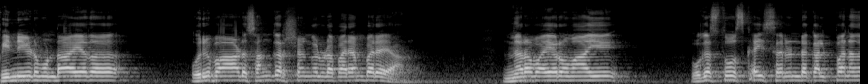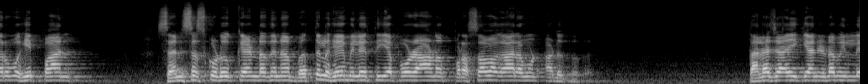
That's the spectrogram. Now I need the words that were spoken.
പിന്നീടുമുണ്ടായത് ഒരുപാട് സംഘർഷങ്ങളുടെ പരമ്പരയാണ്. നിറവയറുമായി ഉഗസ്തോസ് കൈസറിന്റെ കൽപ്പന നിർവഹിപ്പാൻ സെൻസസ് കൊടുക്കേണ്ടതിന് ബത്ലഹേമിലെത്തിയപ്പോഴാണ് പ്രസവകാലം അടുത്തത്. തലചായിക്കാൻ ഇടമില്ല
